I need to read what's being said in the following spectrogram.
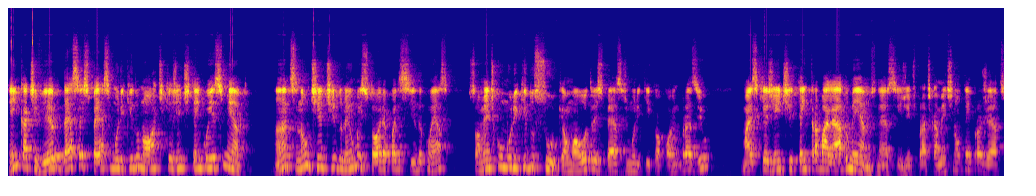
em cativeiro dessa espécie muriqui do norte que a gente tem conhecimento. Antes não tinha tido nenhuma história parecida com essa, somente com o muriqui do sul, que é uma outra espécie de muriqui que ocorre no Brasil, mas que a gente tem trabalhado menos, né? Assim, a gente praticamente não tem projetos.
